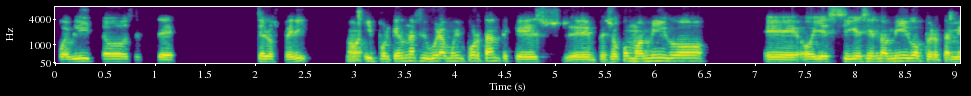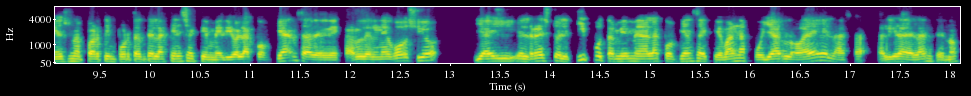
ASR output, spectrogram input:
pueblitos, este, se los pedí, ¿no? Y porque es una figura muy importante que es, eh, empezó como amigo, eh, hoy sigue siendo amigo, pero también es una parte importante de la agencia que me dio la confianza de dejarle el negocio y ahí el resto del equipo también me da la confianza de que van a apoyarlo a él hasta salir adelante, ¿no?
